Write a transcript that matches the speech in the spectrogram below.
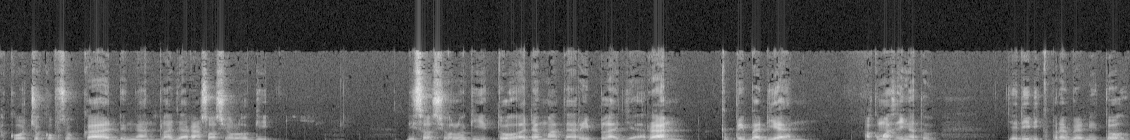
aku cukup suka dengan pelajaran sosiologi. Di sosiologi itu ada materi pelajaran kepribadian. Aku masih ingat tuh. Jadi di kepribadian itu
